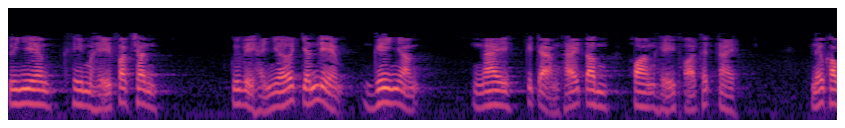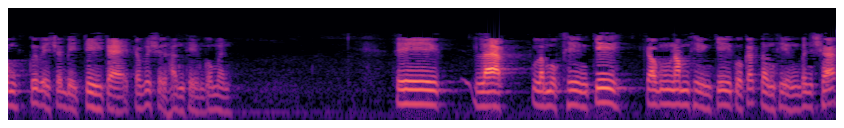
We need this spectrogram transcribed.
Tuy nhiên, khi mà hệ phát sinh quý vị hãy nhớ chánh niệm ghi nhận ngay cái trạng thái tâm hoan hỷ thỏa thích này. Nếu không, quý vị sẽ bị trì trệ trong cái sự hành thiền của mình thì lạc là một thiền chi trong năm thiền chi của các tầng thiền bên sát.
